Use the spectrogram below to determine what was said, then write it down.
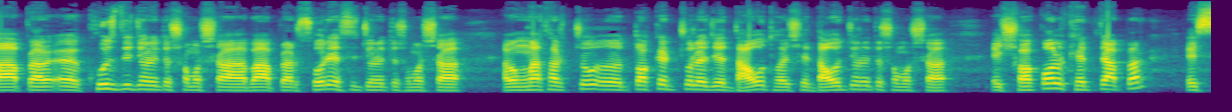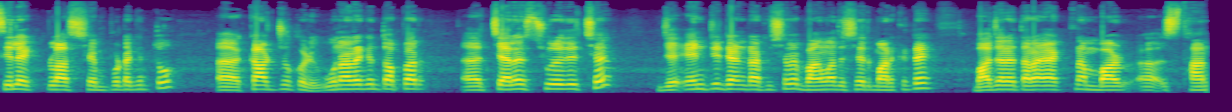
বা আপনার খুজদিজনিত সমস্যা বা আপনার সোরিয়াসিস জনিত সমস্যা এবং মাথার ত্বকের চুলে যে দাউত হয় সেই দাউদজনিত সমস্যা, এই সকল ক্ষেত্রে আপনার এই সিলেক্ট প্লাস শ্যাম্পুটা কিন্তু কার্যকরী। ওনারা কিন্তু আপনার চ্যালেঞ্জ ছুড়ে দিচ্ছে যে অ্যান্টি ড্যান্ড্রাফ হিসেবে বাংলাদেশের মার্কেটে বাজারে তারা এক নাম্বার স্থান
